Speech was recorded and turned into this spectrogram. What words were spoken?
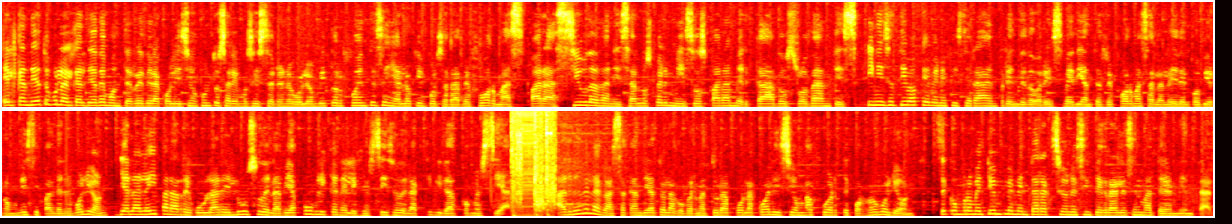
El candidato por la alcaldía de Monterrey de la coalición Juntos Haremos Historia Nuevo León, Víctor Fuentes, señaló que impulsará reformas para ciudadanizar los permisos para mercados rodantes, iniciativa que beneficiará a emprendedores mediante reformas a la ley del gobierno municipal de Nuevo León y a la ley para regular el uso de la vía pública en el ejercicio de la actividad comercial. Adrián de la Garza, candidato a la gobernatura por la coalición Va Fuerte por Nuevo León, se comprometió a implementar acciones integrales en materia ambiental,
